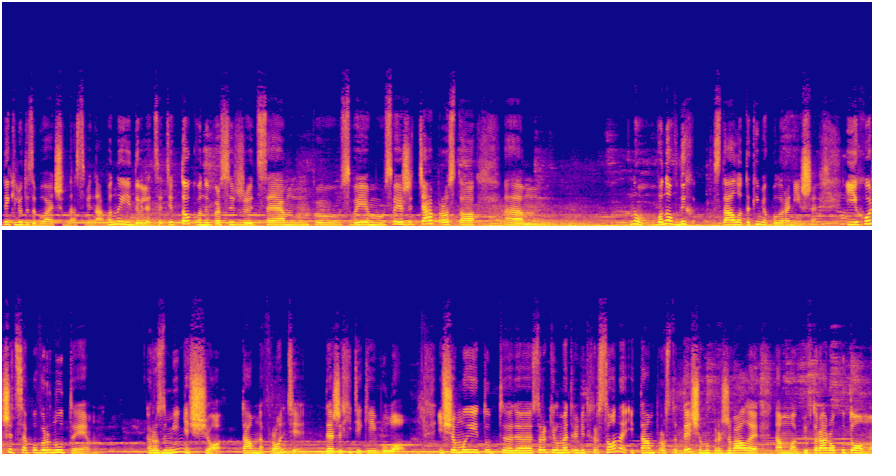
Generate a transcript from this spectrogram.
Деякі люди забувають, що в нас війна. Вони дивляться тікток, вони просиджують це м, по своєму своє життя, просто ем, ну воно в них стало таким, як було раніше. І хочеться повернути розуміння, що там на фронті, де жахіття, яке й було, і що ми тут е, 40 кілометрів від Херсона, і там просто те, що ми переживали там півтора року тому.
